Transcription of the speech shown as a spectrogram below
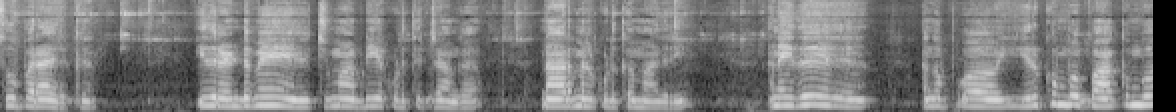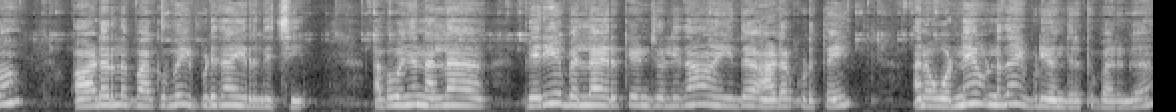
சூப்பராக இருக்குது இது ரெண்டுமே சும்மா அப்படியே கொடுத்துட்டாங்க. நார்மல் கொடுக்க மாதிரி. ஆனால் இது அங்கே போ இருக்கும்போ பார்க்கும்போ ஆர்டரில் பார்க்கும்போது இப்படி தான் இருந்துச்சு. அப்போ கொஞ்சம் நல்லா பெரிய பெல்லாக இருக்கேன்னு சொல்லி தான் இதை ஆர்டர் கொடுத்தேன். ஆனால் ஒன்றே ஒன்று தான் இப்படி வந்திருக்கு பாருங்கள்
